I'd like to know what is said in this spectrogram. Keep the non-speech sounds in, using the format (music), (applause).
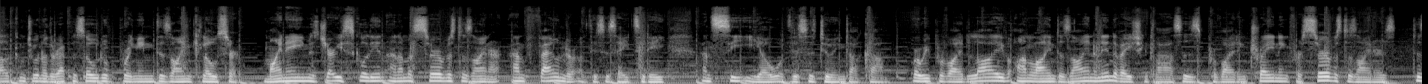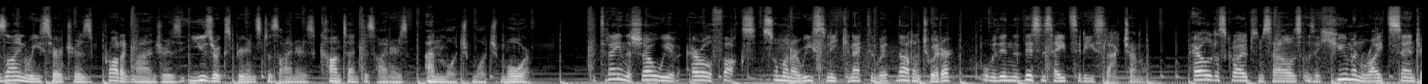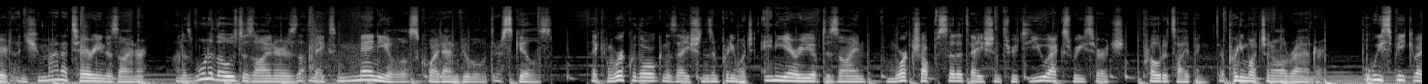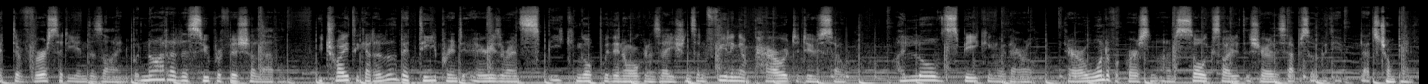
Welcome to another episode of Bringing Design Closer. My name is Gerry Scullion and I'm a service designer and founder of This Is HCD and CEO of ThisIsDoing.com, where we provide live online design and innovation classes, providing training for service designers, design researchers, product managers, user experience designers, content designers, and much, much more. Today in the show, we have Eriol Fox, someone I recently connected with not on Twitter, but within the This Is HCD Slack channel. Eriol describes himself as a human rights centred and humanitarian designer, and is one of those designers that makes many of us quite enviable with their skills. They can work with organisations in pretty much any area of design, from workshop facilitation through to UX research, prototyping. They're pretty much an all rounder. But we speak about diversity in design, but not at a superficial level. We try to get a little bit deeper into areas around speaking up within organisations and feeling empowered to do so. I loved speaking with Eriol. They're a wonderful person, and I'm so excited to share this episode with you. Let's jump in.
